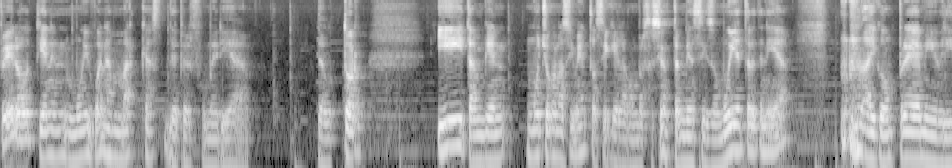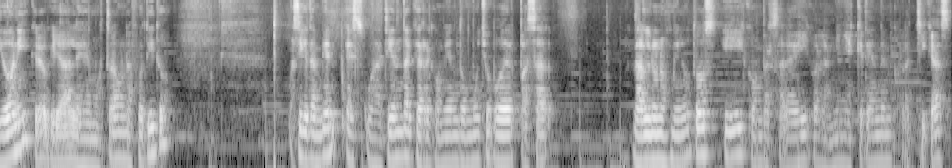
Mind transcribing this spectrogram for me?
pero tienen muy buenas marcas de perfumería de autor. Y también mucho conocimiento, así que la conversación también se hizo muy entretenida. Ahí compré mi Brioni, creo que ya les he mostrado una fotito. Así que también es una tienda que recomiendo mucho poder pasar, darle unos minutos y conversar ahí con las niñas que tienden, con las chicas,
